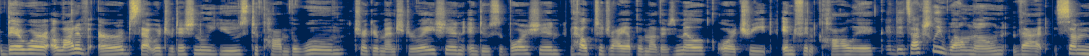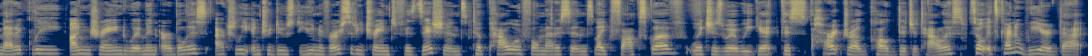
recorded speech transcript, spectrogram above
There were a lot of herbs that were traditionally used to calm the womb, trigger menstruation, induce abortion, help to dry up a mother's milk, or treat infant colic. And it's actually well known that some medically untrained women herbalists actually introduced university trained physicians to powerful medicines like foxglove, which is where we get this heart drug called digitalis. So it's kind of weird that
